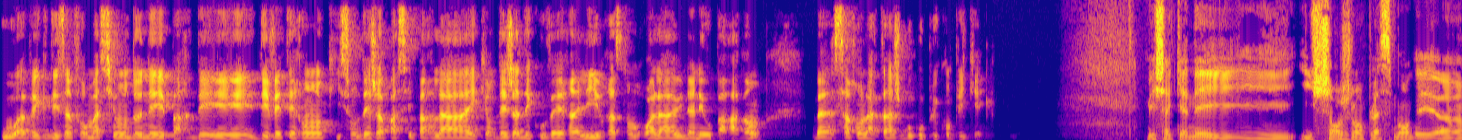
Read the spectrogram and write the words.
ou avec des informations données par des, des vétérans qui sont déjà passés par là et qui ont déjà découvert un livre à cet endroit-là une année auparavant, ben ça rend la tâche beaucoup plus compliquée. Mais chaque année, il, il change l'emplacement des, euh,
